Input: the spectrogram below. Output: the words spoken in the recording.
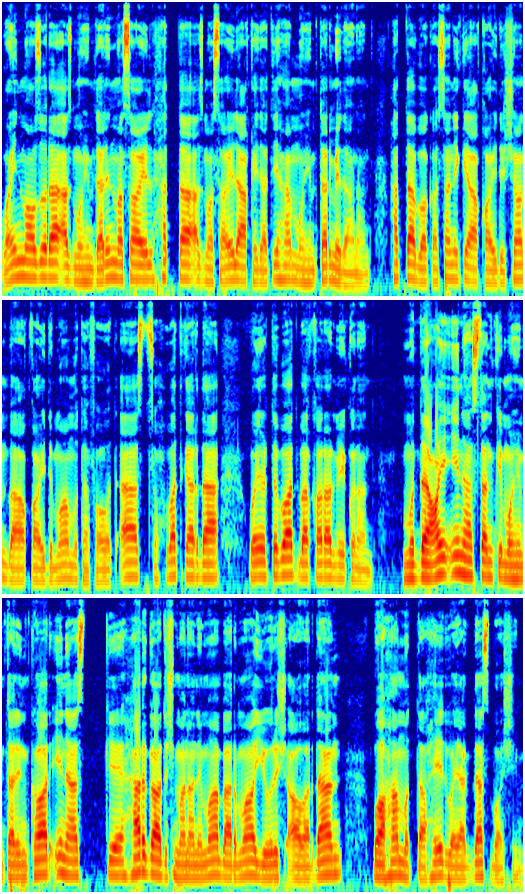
و این موضوع را از مهمترین مسائل حتی از مسائل عقیدتی هم مهمتر می دانند. حتی با کسانی که عقایدشان به عقاید ما متفاوت است صحبت کرده و ارتباط برقرار می کنند مدعی این هستند که مهمترین کار این است که هرگاه دشمنان ما بر ما یورش آوردند با هم متحد و یک دست باشیم.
